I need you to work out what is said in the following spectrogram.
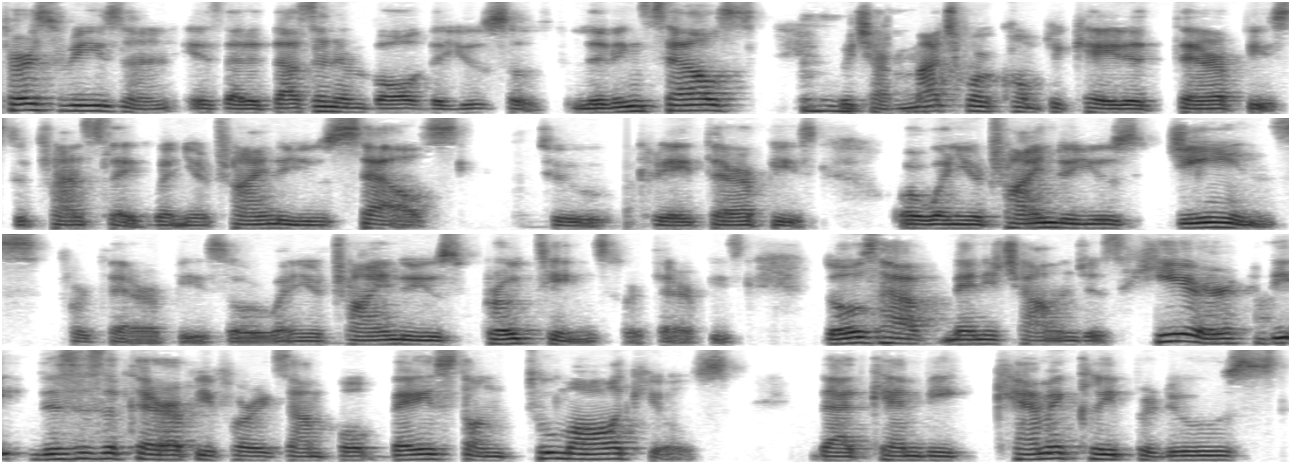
First reason is that it doesn't involve the use of living cells, mm-hmm. which are much more complicated therapies to translate when you're trying to use cells to create therapies, or when you're trying to use genes for therapies, or when you're trying to use proteins for therapies. Those have many challenges. Here, the, this is a therapy, for example, based on two molecules that can be chemically produced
